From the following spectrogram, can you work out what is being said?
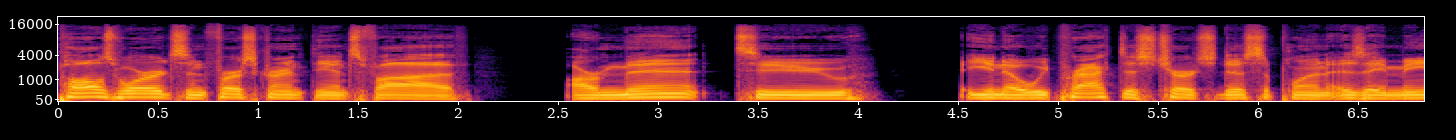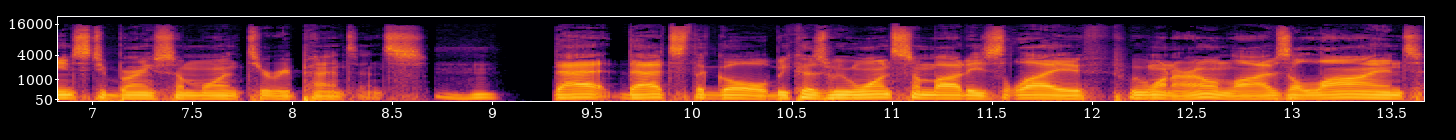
Paul's words in First Corinthians 5 are meant to you know, we practice church discipline as a means to bring someone to repentance. Mm-hmm. That that's the goal because we want somebody's life, we want our own lives aligned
